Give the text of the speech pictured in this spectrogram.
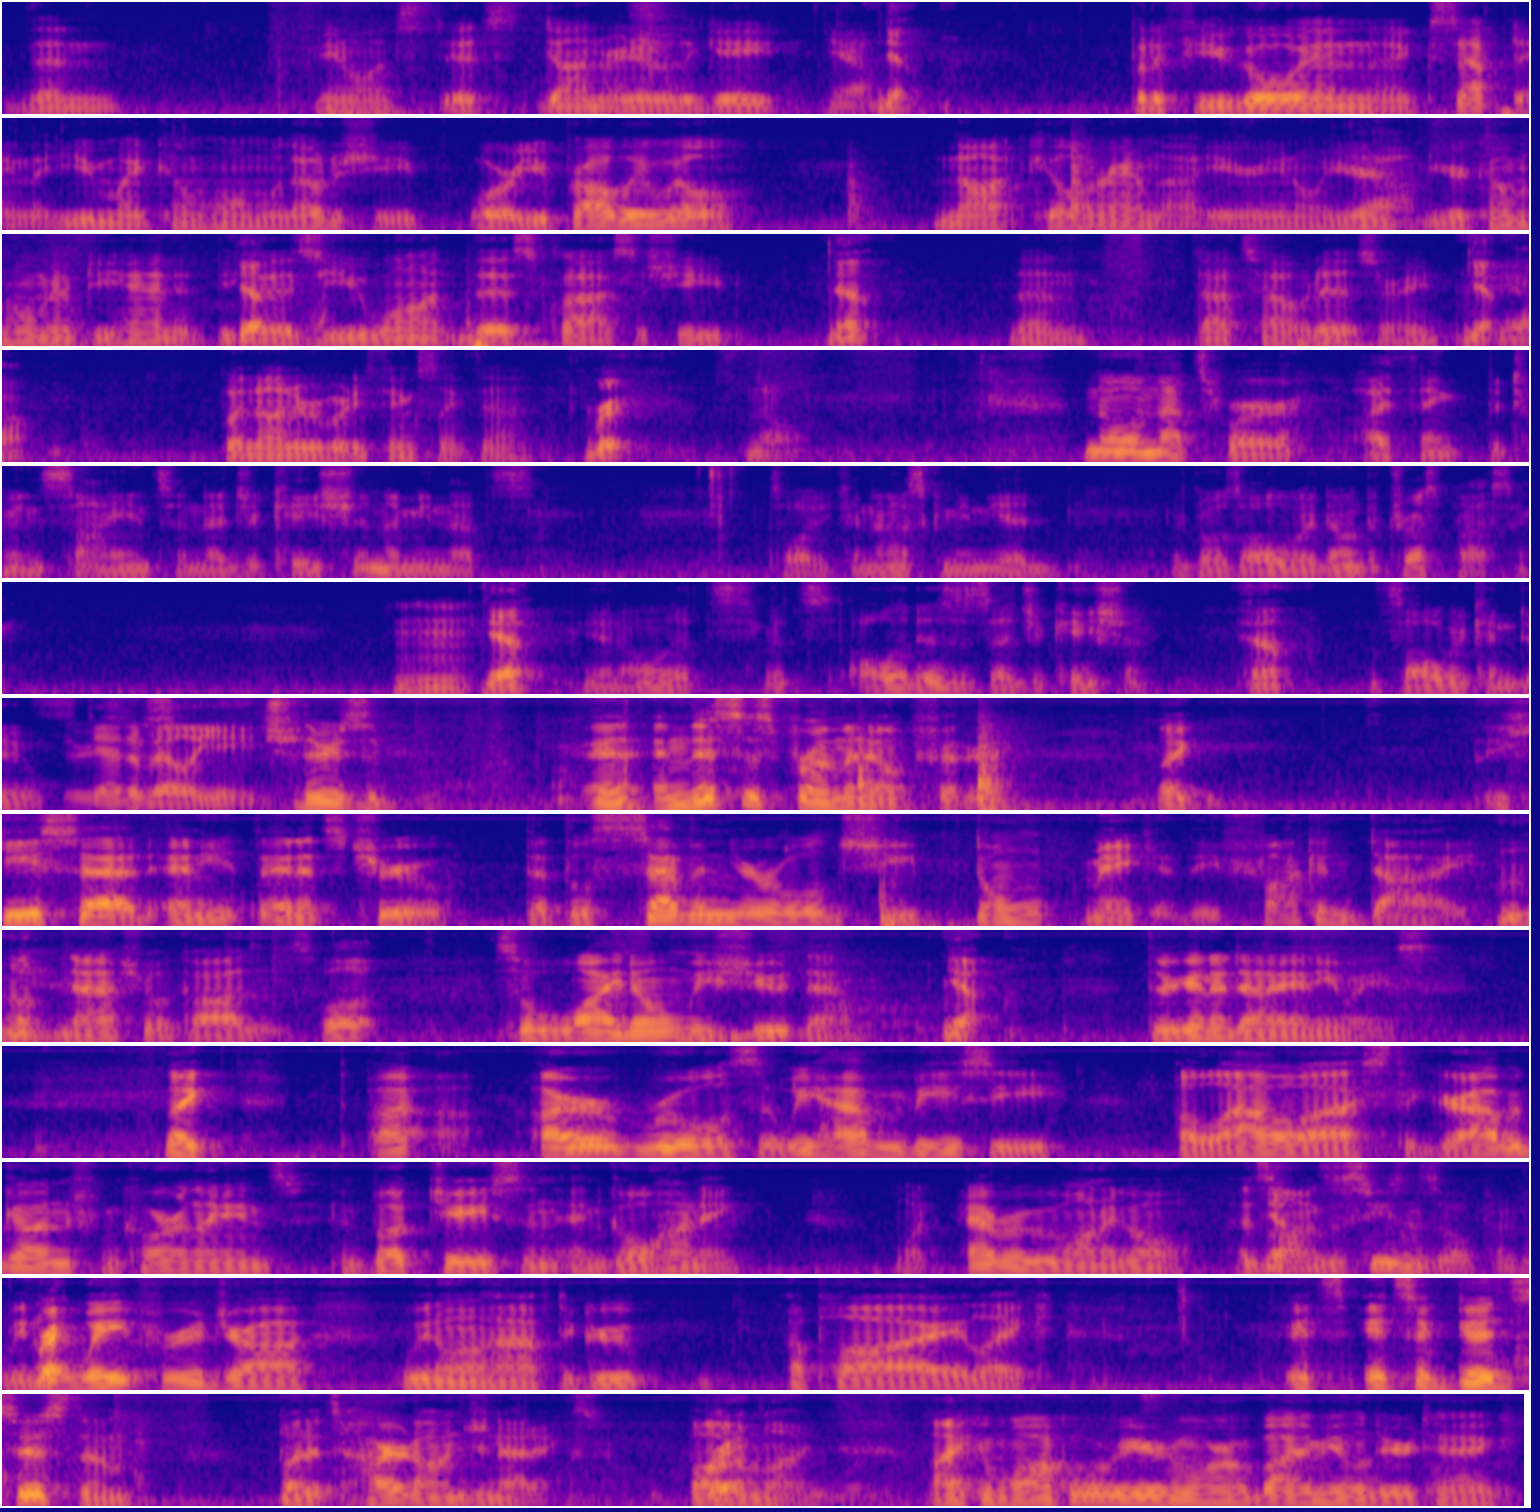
then, you know, it's it's done right out of the gate. Yeah. Yeah. But if you go in accepting that you might come home without a sheep, or you probably will not kill a ram that year, you know, you're Yeah. you're coming home empty-handed because you want this class of sheep, Yeah. then that's how it is, right? Yeah. Yeah. But not everybody thinks like that. Right. No. No, and that's where I think between science and education, I mean, that's that's all you can ask. I mean, the ed it goes all the way down to trespassing. Mm-hmm. Yeah. You know, that's it's all it is is education. Yeah. That's all we can do. Instead of LEH. There's a, and, and this is from an outfitter. Like he said, and he, and it's true that those seven year old sheep don't make it. They fucking die of natural causes. Well, So why don't we shoot them? Yeah. They're gonna die anyways. Like uh, our rules that we have in BC allow us to grab a gun from Core Lanes and buck Jason and go hunting whenever we want to go, as Yeah. long as the season's open. We don't Right. wait for a draw. We don't have to group apply. Like it's it's a good system, but it's hard on genetics. Bottom line, I can walk over here tomorrow, buy a mule deer tag,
